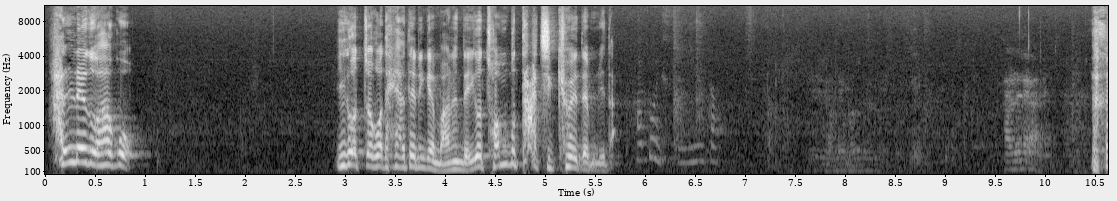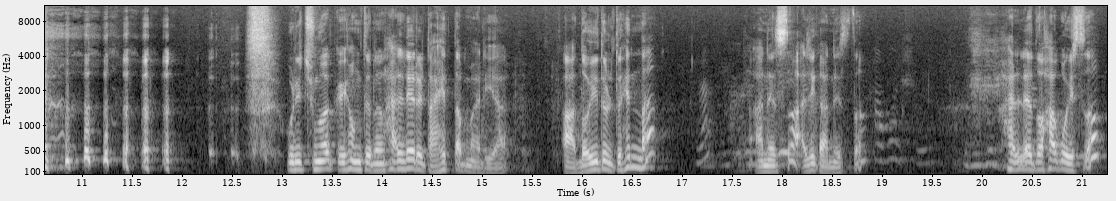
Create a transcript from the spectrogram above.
할례도 하고 이것저것 해야 되는 게 많은데 이거 전부 다 지켜야 됩니다. 하고 있습니다. 할래 안 했잖아. 우리 중학교 형들은 할례를 다 했단 말이야. 아, 너희들도 했나? 안 했어? 아직 안 했어? 할례도 하고 있어?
